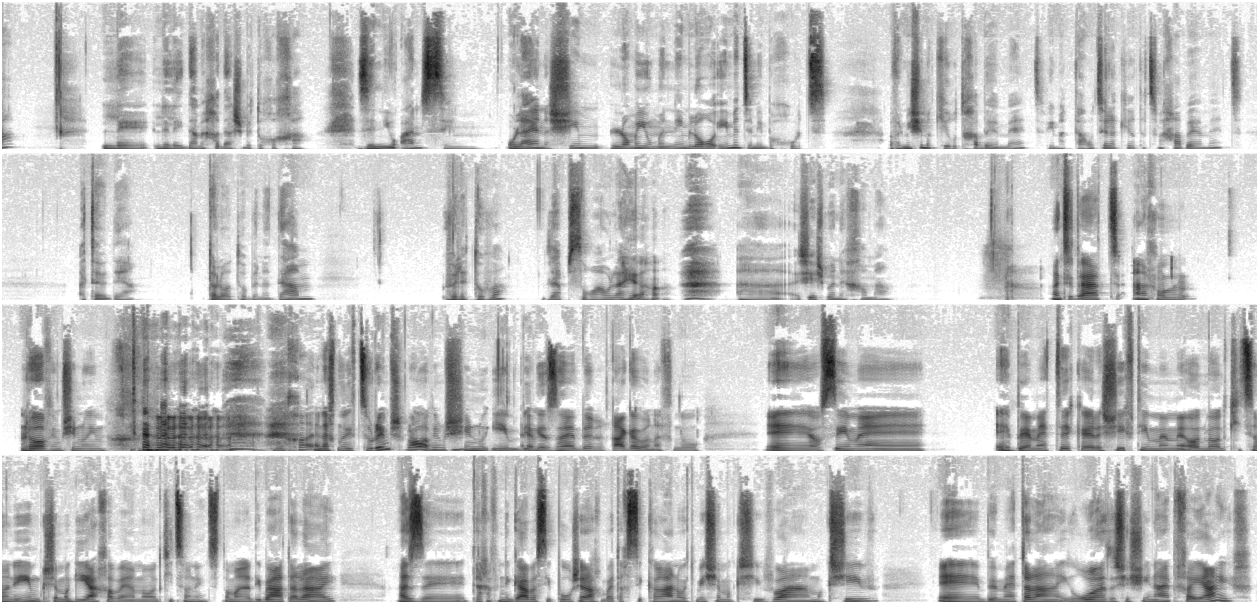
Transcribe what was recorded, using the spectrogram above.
ל- ללידה מחדש בתוכך. זה ניואנסים, אולי אנשים לא מיומנים לא רואים את זה מבחוץ. אבל מי שמכיר אותך באמת, ואם אתה רוצה להכיר את עצמך באמת, אתה יודע, אתה לא אותו בן אדם, ולטובה. זה הבשורה אולי שיש בה נחמה. את יודעת, אנחנו לא אוהבים שינויים. נכון. אנחנו יצורים שלא אוהבים שינויים. בגלל זה, דרך אגב, אנחנו אה, עושים... אה, באמת אה, כאלה שיפטים מאוד מאוד קיצוניים כשמגיעה חוויה מאוד קיצונית. זאת אומרת, דיברת עליי, אז uh, תכף ניגע בסיפור שלך, בטח סקרנו את מי שמקשיבה, מקשיב uh, באמת על האירוע הזה ששינה את חייך.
